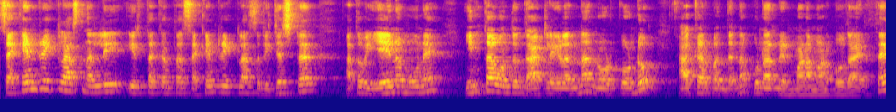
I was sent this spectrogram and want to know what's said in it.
ಸೆಕೆಂಡ್ರಿ ಕ್ಲಾಸ್ನಲ್ಲಿ ಇರ್ತಕ್ಕಂಥ ಸೆಕೆಂಡ್ರಿ ಕ್ಲಾಸ್ ರಿಜಿಸ್ಟರ್ ಅಥವಾ ಎ ನಮೂನೆ ಇಂಥ ಒಂದು ದಾಖಲೆಗಳನ್ನ ನೋಡಿಕೊಂಡು ಆಕಾರ ಬಂದನ್ನ ಪುನರ್ ನಿರ್ಮಾಣ ಮಾಡಬಹುದಾಗಿರುತ್ತೆ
